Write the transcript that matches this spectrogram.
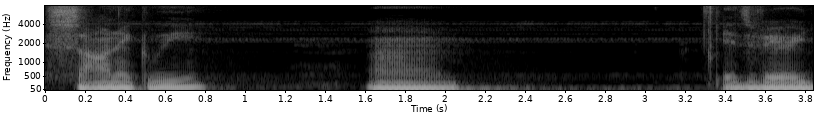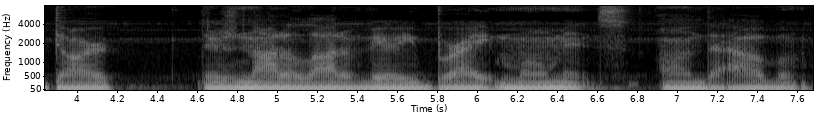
sonically. Um it's very dark. There's not a lot of very bright moments on the album.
